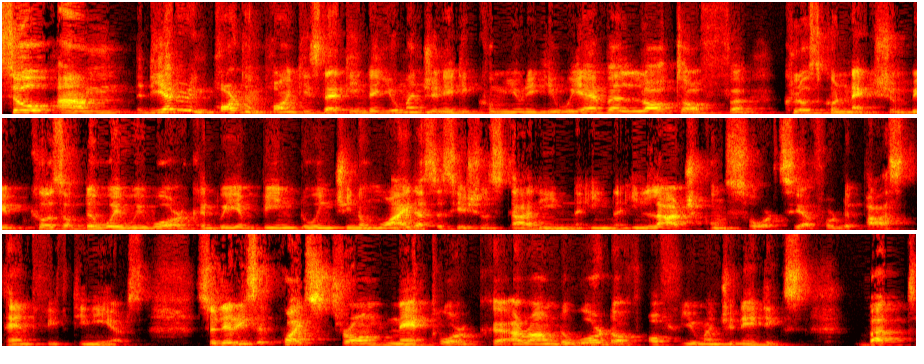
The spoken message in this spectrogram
So um, the other important point is that in the human genetic community, we have a lot of uh, close connection because of the way we work. And we have been doing genome-wide association study in, in, in large consortia for the past 10, 15 years. So there is a quite strong network around the world of, of human genetics. But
